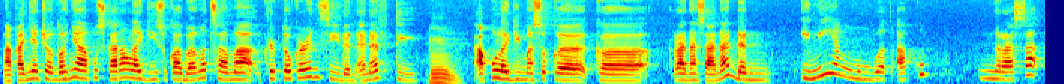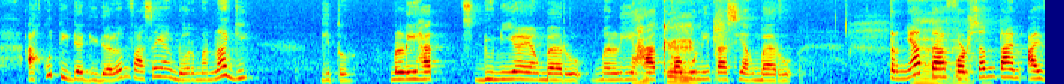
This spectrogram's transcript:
Makanya contohnya aku sekarang lagi suka banget sama cryptocurrency dan NFT. Hmm. Aku lagi masuk ke ke ranah sana dan ini yang membuat aku ngerasa aku tidak di dalam fase yang dorman lagi gitu. Melihat dunia yang baru, melihat Oke. komunitas yang baru. Ternyata for some time I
